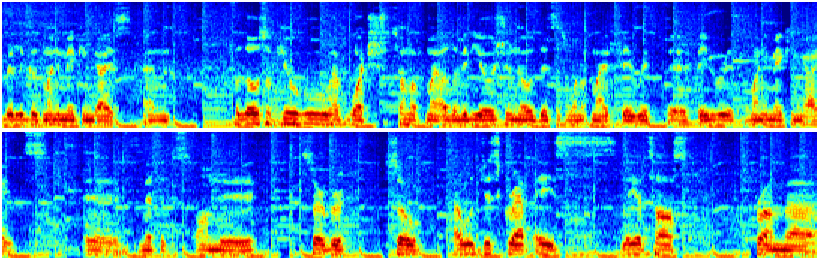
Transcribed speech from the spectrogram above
really good money making guys. And for those of you who have watched some of my other videos you know this is one of my favorite uh, favorite money making guides uh, methods on the server. So I will just grab a Slayer task from uh,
